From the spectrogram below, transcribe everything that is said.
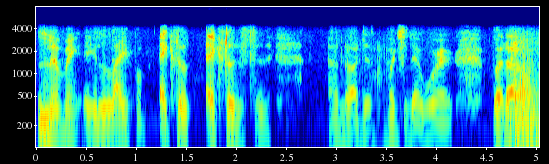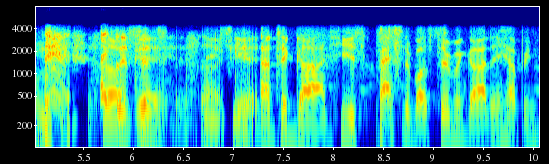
living a life of excellence, I know I just butchered that word, but um, excellence unto God. He is passionate about serving God and helping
